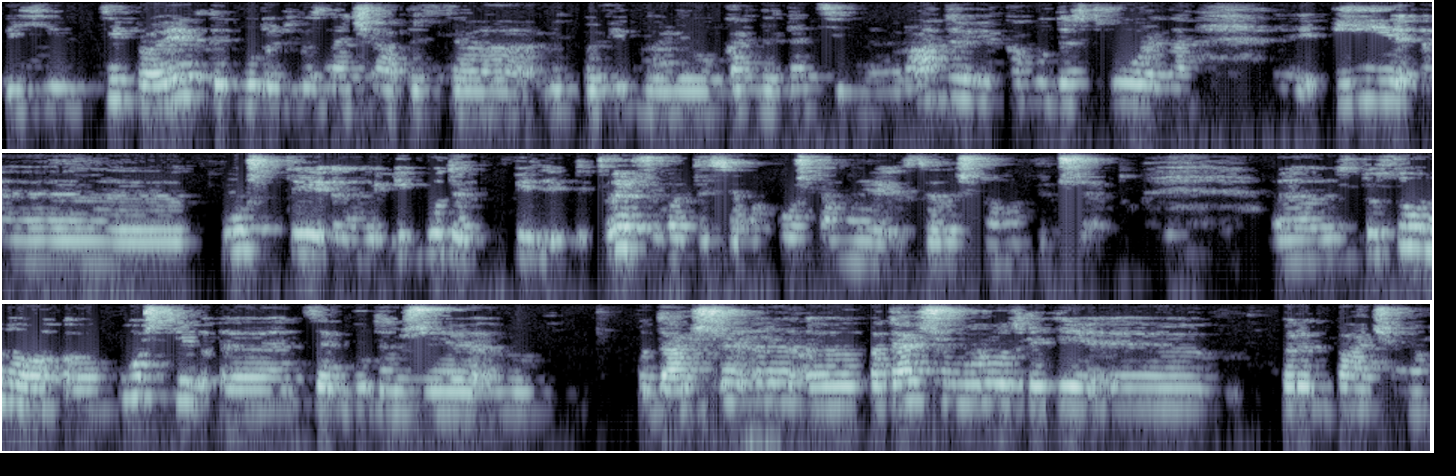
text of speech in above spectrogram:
І ці проекти будуть визначатися відповідною координаційною радою, яка буде створена, і е, кошти і буде підтверджуватися коштами селищного бюджету. Стосовно коштів, це буде вже в подальшому розгляді передбачено,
